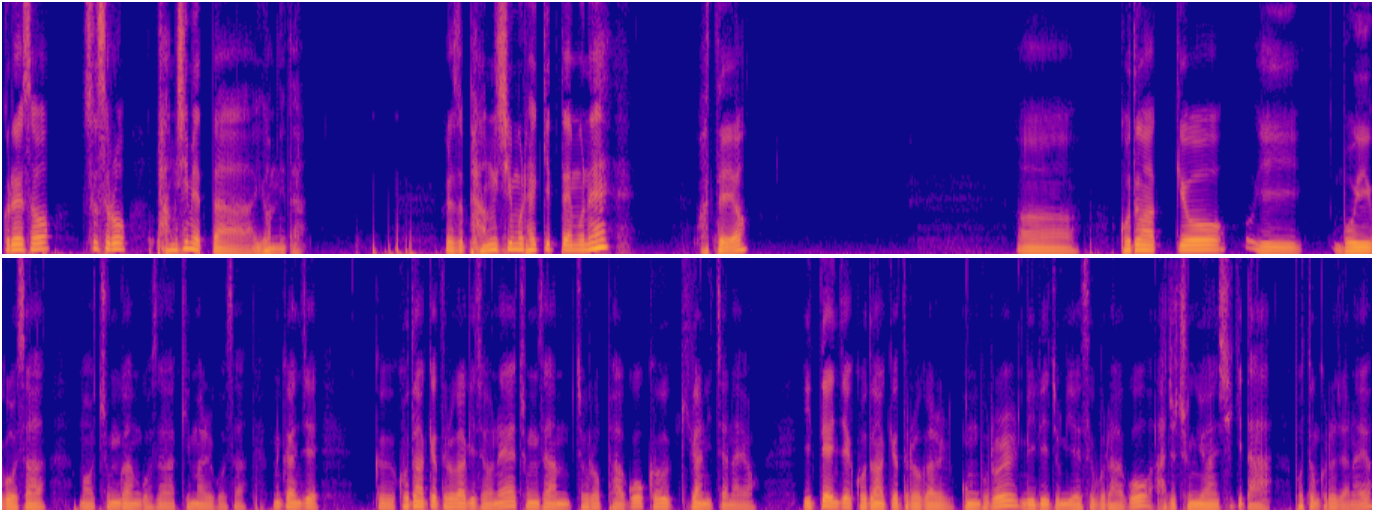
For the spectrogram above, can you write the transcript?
그래서 스스로 방심했다 이겁니다. 그래서 방심을 했기 때문에 어때요? 어, 고등학교 이 모의고사, 뭐 중간고사, 기말고사. 그러니까 이제 그 고등학교 들어가기 전에 중3 졸업하고 그 기간 있잖아요. 이때 이제 고등학교 들어갈 공부를 미리 좀 예습을 하고 아주 중요한 시기다. 보통 그러잖아요.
